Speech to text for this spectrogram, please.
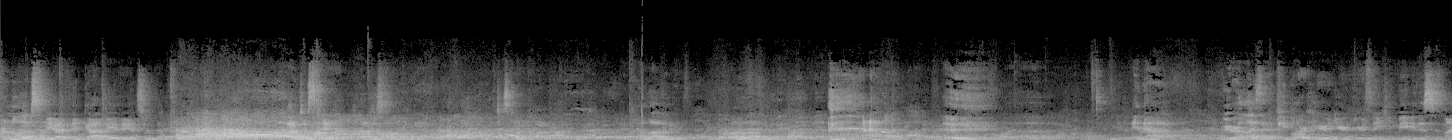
from the looks of you, I think God may have answered that prayer. I'm just kidding. I'm just kidding. Just kidding. I love you. I love you. and uh, we realize that people are here and you're, you're thinking, maybe this is my,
